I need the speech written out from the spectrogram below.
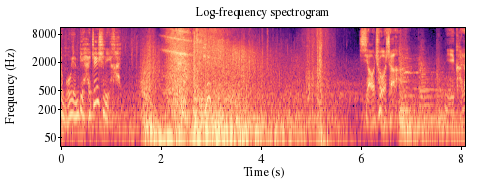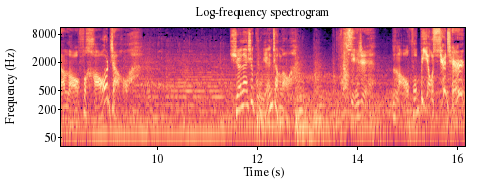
这魔元臂还真是厉害。小畜生，你可让老夫好找啊！原来是古岩长老啊！今日老夫必要雪耻！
